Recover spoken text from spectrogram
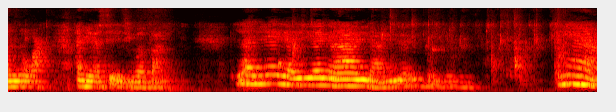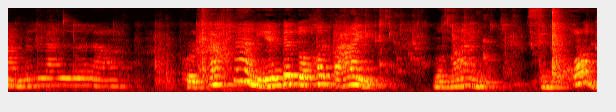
לא נורא, אני אעשה את זה בבית. לה לה לה לה לה לה לה לה לה לה כל כך מעניין בתוך הבית. במים. זה נכון,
